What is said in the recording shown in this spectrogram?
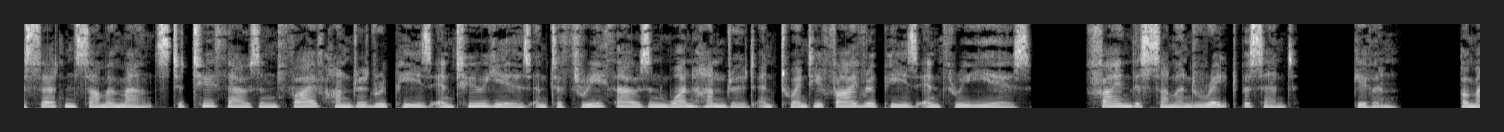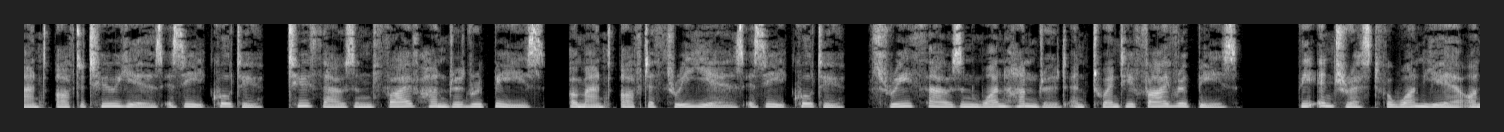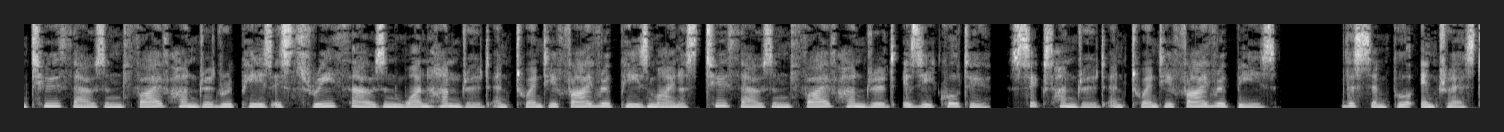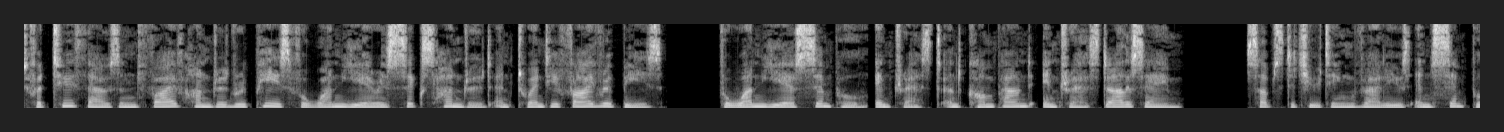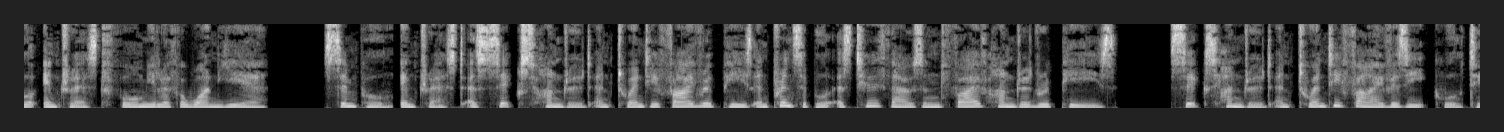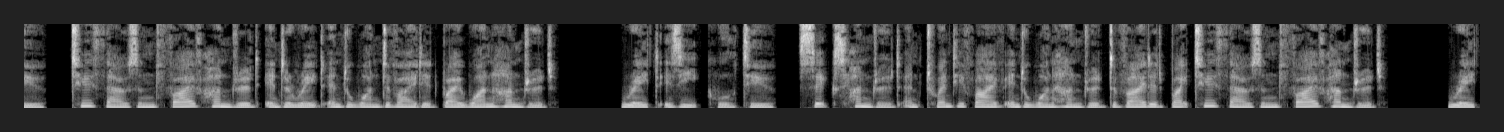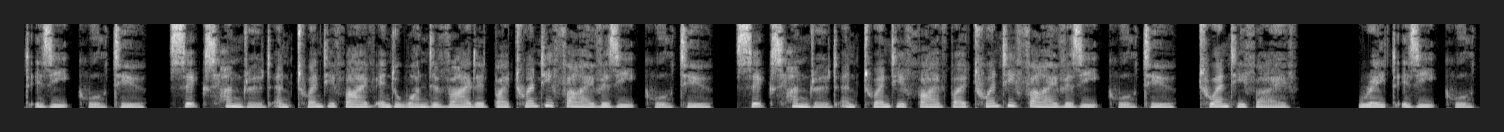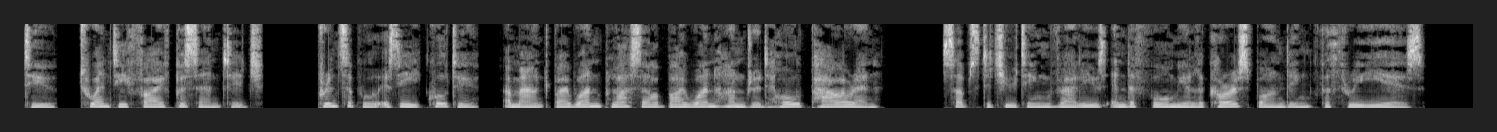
A certain sum amounts to 2,500 rupees in two years and to 3,125 rupees in three years. Find the sum and rate percent. Given. Amount after two years is equal to 2,500 rupees. Amount after three years is equal to 3,125 rupees. The interest for one year on 2,500 rupees is 3,125 rupees minus 2,500 is equal to 625 rupees. The simple interest for 2,500 rupees for one year is 625 rupees. For one year simple interest and compound interest are the same. Substituting values in simple interest formula for one year. Simple interest as 625 rupees and principal as 2500 rupees. 625 is equal to 2500 into rate into 1 divided by 100. Rate is equal to 625 into 100 divided by 2500. Rate is equal to 625 into 1 divided by 25 is equal to 625 by 25 is equal to 25. Rate is equal to 25 percentage. Principal is equal to amount by 1 plus r by 100 whole power n. Substituting values in the formula corresponding for 3 years.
